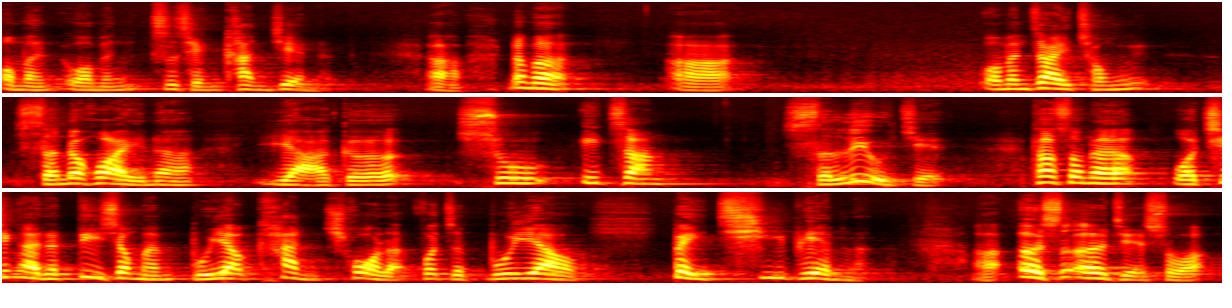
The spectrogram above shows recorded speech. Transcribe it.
我们我们之前看见了啊。那么啊，我们再从神的话语呢，雅各书一章十六节。他说呢，我亲爱的弟兄们，不要看错了，或者不要被欺骗了。啊，二十二节说，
